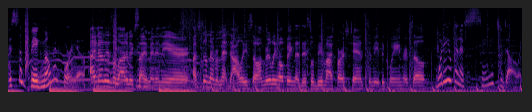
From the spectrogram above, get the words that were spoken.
This is a big moment for you. I know there's a lot of excitement in the air. I've still never met Dolly, so I'm really hoping that this will be my first chance to meet the queen herself. What are you gonna say to Dolly?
